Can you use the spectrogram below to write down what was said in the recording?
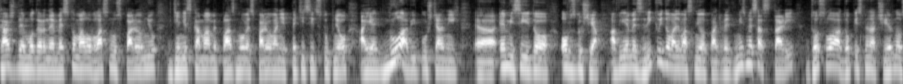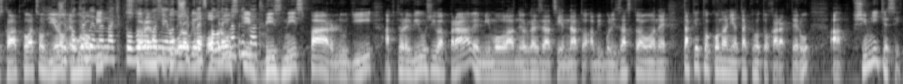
každé moderné mesto malo vlastnú spaľovňu, kde dneska máme plazmové spaľovanie 5000 stupňov a je nula vypúšťaných e, emisí do ovzdušia a vieme zlikvidovať vlastný odpad. Veď my sme sa stali doslova do písmena čiernou skládkovacou dierou Že Európy, mať z ktorého si tu urobil obrovský napríklad? biznis pár ľudí a ktoré využíva práve mimovládne organizácie na to, aby boli zastavované takéto konania takéhoto charakteru. A všimnite si,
